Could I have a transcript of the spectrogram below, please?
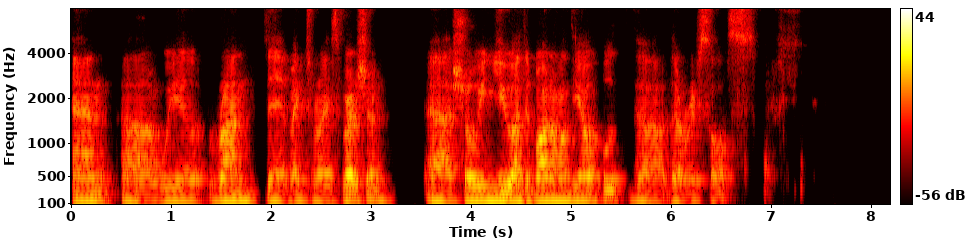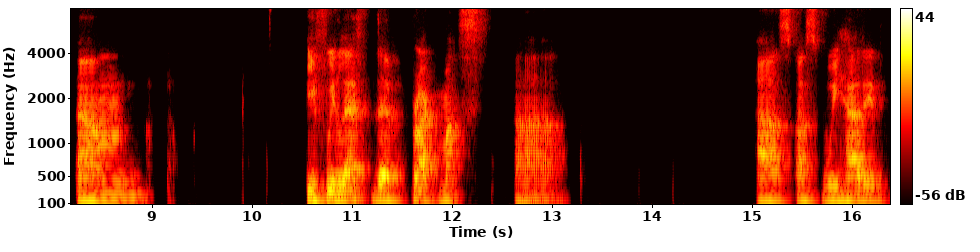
and uh, will run the vectorized version, uh, showing you at the bottom of the output the, the results. Um, if we left the pragmas uh, as, as we had it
